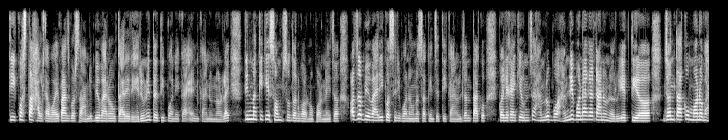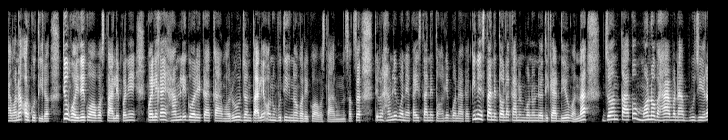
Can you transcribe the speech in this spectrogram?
ती कस्ता खालका भए पाँच वर्ष हामीले व्यवहारमा उतारेर हेऱ्यौँ नि त्यति बनेका ऐन कानुनहरूलाई तिनमा के के संशोधन गर्नुपर्ने छ? अझ व्यवहार व्यवहारिक कसरी बनाउन सकिन्छ ती कानुन जनताको कहिलेकाहीँ के हुन्छ हाम्रो हामीले बनाएका कानुनहरू एकतिर जनताको मनोभावना अर्कोतिर। त्यो भइदिएको अवस्थाले पनि कहिलेकाहीँ हामीले गरेका कामहरू जनताले अनुभूति नगरेको अवस्थाहरू हुनसक्छ। त्यही भएर हामीले बनाएका स्थानीय तहले बनाएका किन स्थानीय तहलाई कानुन बनाउने अधिकार दियो भन्दा जनताको मनोभावना बुझेर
